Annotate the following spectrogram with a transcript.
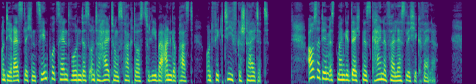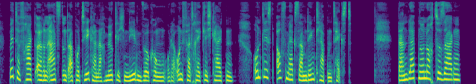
und die restlichen 10 Prozent wurden des Unterhaltungsfaktors zuliebe angepasst und fiktiv gestaltet. Außerdem ist mein Gedächtnis keine verlässliche Quelle. Bitte fragt euren Arzt und Apotheker nach möglichen Nebenwirkungen oder Unverträglichkeiten und lest aufmerksam den Klappentext. Dann bleibt nur noch zu sagen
